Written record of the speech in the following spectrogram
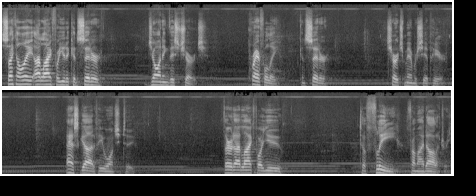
Secondly, I'd like for you to consider joining this church, prayerfully consider church membership here. Ask God if He wants you to. Third, I'd like for you to flee from idolatry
